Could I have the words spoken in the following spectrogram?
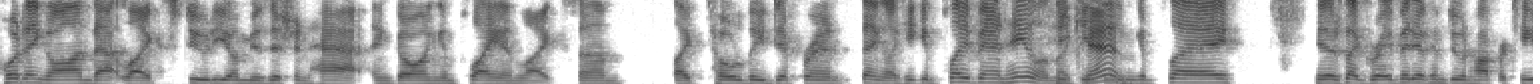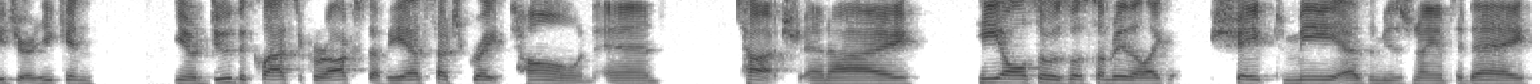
putting on that like studio musician hat and going and playing like some like totally different thing. Like he can play Van Halen. He Like can. he can play. There's that great video of him doing Hot for Teacher. He can, you know, do the classic rock stuff. He has such great tone and touch. And I, he also is somebody that like shaped me as a musician I am today,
